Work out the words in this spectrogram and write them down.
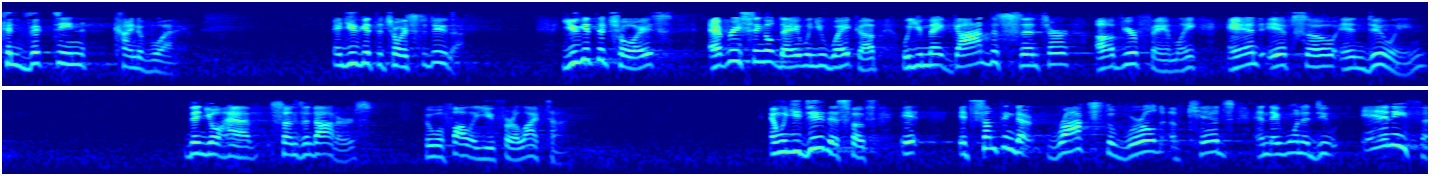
convicting kind of way. And you get the choice to do that. You get the choice Every single day when you wake up, will you make God the center of your family? And if so, in doing, then you'll have sons and daughters who will follow you for a lifetime. And when you do this, folks, it, it's something that rocks the world of kids, and they want to do anything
